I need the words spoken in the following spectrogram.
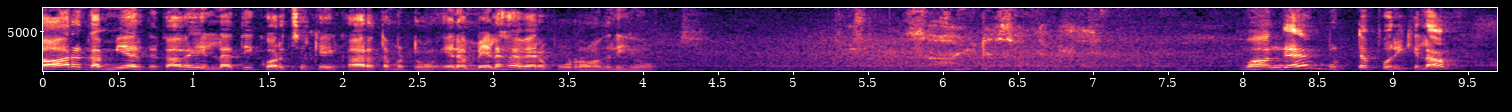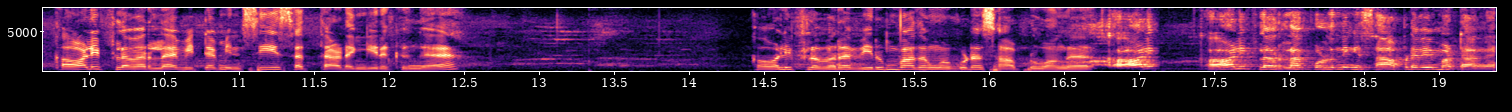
காரம் கம்மியாக இருக்கக்காக எல்லாத்தையும் குறைச்சிருக்கேன். காரத்தை மட்டும். ஏன்னா மிளகாய் வேற போடுறோம் அதுலேயும். வாங்க முட்டை பொரிக்கலாம். காலிஃப்ளவரில் விட்டமின் சி சத்து அடங்கி இருக்குங்க காலிஃப்ளவரை விரும்பாதவங்க கூட சாப்பிடுவாங்க. காலி காலிஃப்ளவர்லாம் குழந்தைங்க சாப்பிடவே மாட்டாங்க.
